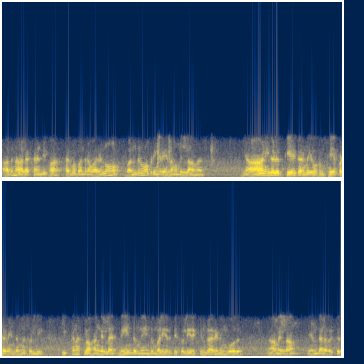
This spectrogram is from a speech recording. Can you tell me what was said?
அதனால கண்டிப்பா கர்மபந்தனம் வரணும் வந்துரும் அப்படிங்கிற எண்ணமும் இல்லாம ஞானிகளுக்கே கர்மயோகம் செய்யப்பட வேண்டும்னு சொல்லி இத்தனை ஸ்லோகங்கள்ல மீண்டும் மீண்டும் வலியுறுத்தி சொல்லி இருக்கின்றார் எனும்போது நாமெல்லாம் எந்த அளவிற்கு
